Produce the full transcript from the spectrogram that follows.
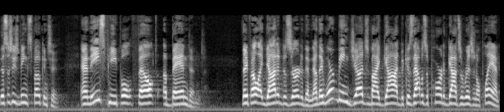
this is who's being spoken to. And these people felt abandoned. They felt like God had deserted them. Now, they weren't being judged by God because that was a part of God's original plan.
